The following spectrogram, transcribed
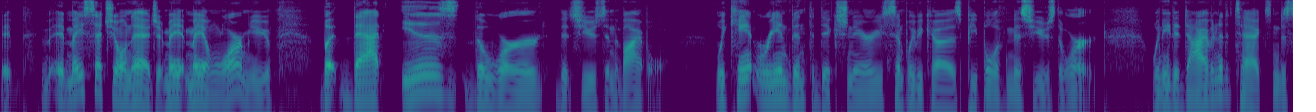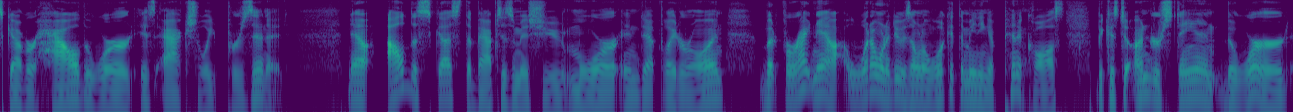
it, it may set you on edge. It may, it may alarm you. but that is the word that's used in the Bible. We can't reinvent the dictionary simply because people have misused the word. We need to dive into the text and discover how the word is actually presented. Now, I'll discuss the baptism issue more in depth later on, but for right now, what I want to do is I want to look at the meaning of Pentecost because to understand the word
